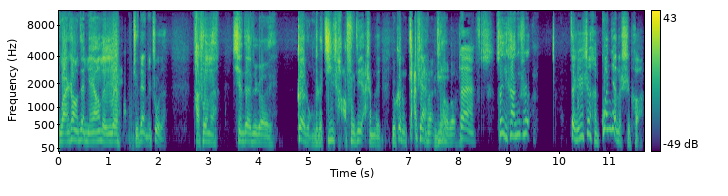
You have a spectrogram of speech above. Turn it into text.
晚上在绵阳的一个酒店里面住着，他说呢，现在这个各种这个机场附近啊什么的，有各种诈骗了，你知道吧？对，所以你看，就是在人生很关键的时刻，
